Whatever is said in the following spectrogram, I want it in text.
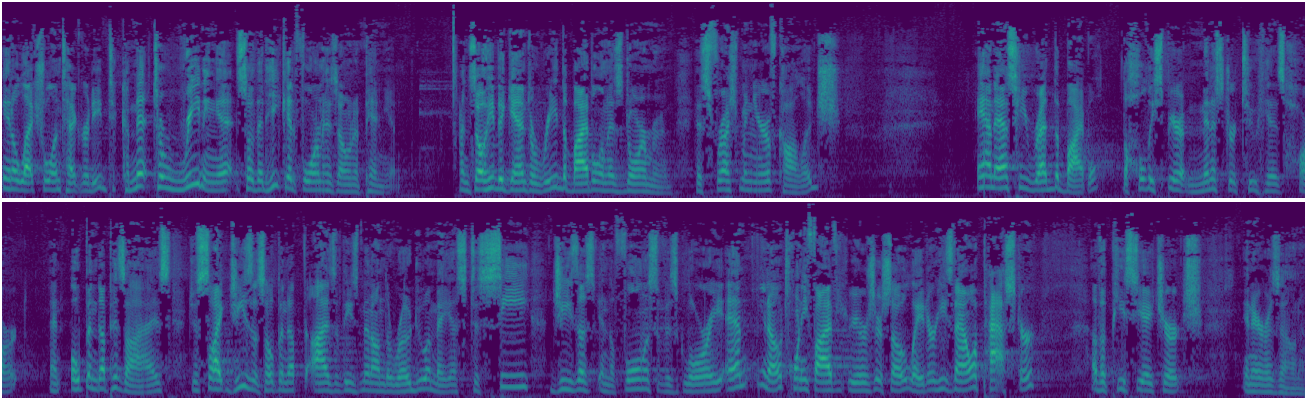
intellectual integrity to commit to reading it so that he could form his own opinion. And so he began to read the Bible in his dorm room, his freshman year of college. And as he read the Bible, the Holy Spirit ministered to his heart and opened up his eyes, just like Jesus opened up the eyes of these men on the road to Emmaus to see Jesus in the fullness of his glory. And, you know, 25 years or so later, he's now a pastor of a PCA church in Arizona.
